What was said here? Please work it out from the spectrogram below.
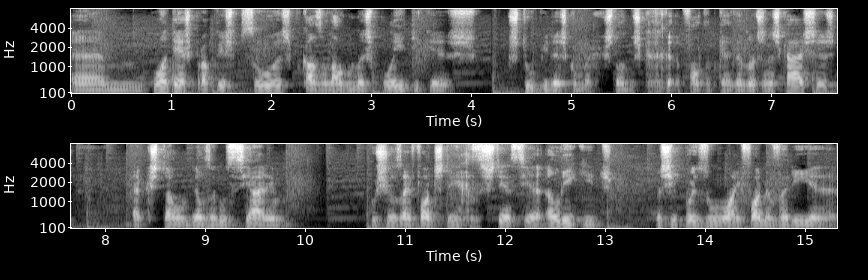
um, com até as próprias pessoas, por causa de algumas políticas estúpidas, como a questão da falta de carregadores nas caixas, a questão deles anunciarem os seus iPhones têm resistência a líquidos, mas se depois um iPhone avaria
